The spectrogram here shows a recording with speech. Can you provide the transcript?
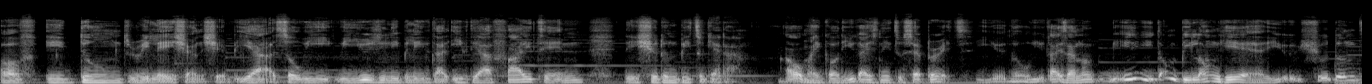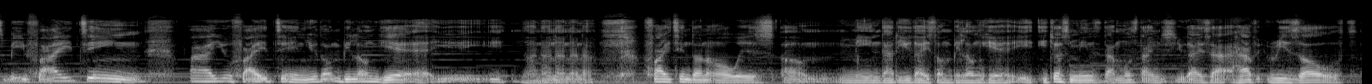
of a doomed relationship. Yeah, so we, we usually believe that if they are fighting, they shouldn't be together. Oh my God, you guys need to separate. You know, you guys are not, you, you don't belong here. You shouldn't be fighting. Why are you fighting? You don't belong here. You, no, no, no, no, no. Fighting don't always um, mean that you guys don't belong here. It, it just means that most times you guys are, have resolved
